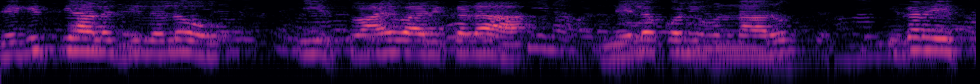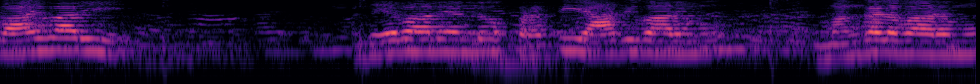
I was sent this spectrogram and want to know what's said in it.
జగిత్యాల జిల్లాలో ఈ స్వామివారి ఇక్కడ నెలకొని ఉన్నారు. ఇక్కడ ఈ స్వామివారి దేవాలయంలో ప్రతి ఆదివారము మంగళవారము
